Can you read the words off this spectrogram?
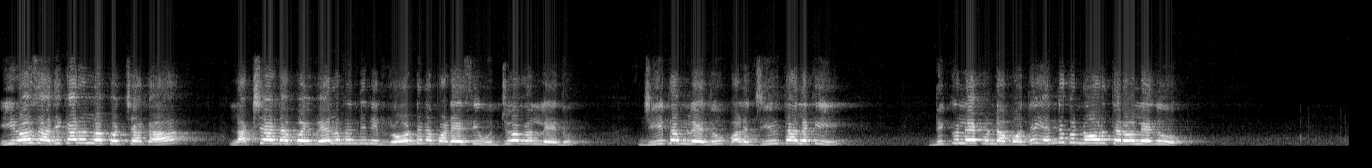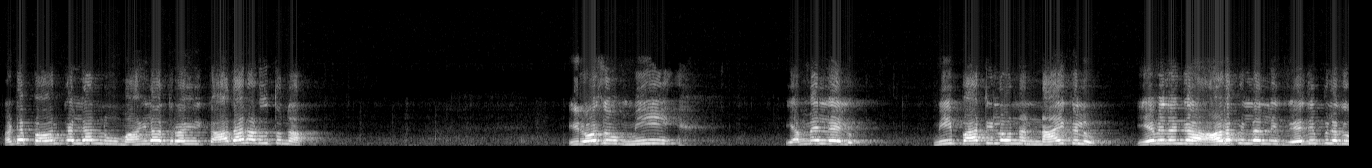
ఈరోజు అధికారంలోకి వచ్చాక లక్ష డెబ్బై వేల మందిని రోడ్డున పడేసి ఉద్యోగం లేదు జీతం లేదు వాళ్ళ జీవితాలకి దిక్కు లేకుండా పోతే ఎందుకు నోరు తెరవలేదు? అంటే పవన్ కళ్యాణ్ నువ్వు మహిళా ద్రోహి కాదా అని అడుగుతున్నా. ఈరోజు మీ ఎమ్మెల్యేలు మీ పార్టీలో ఉన్న నాయకులు ఏ విధంగా ఆడపిల్లల్ని వేధింపులకు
